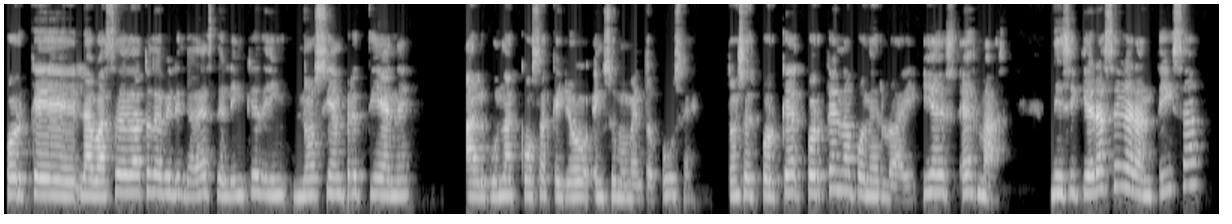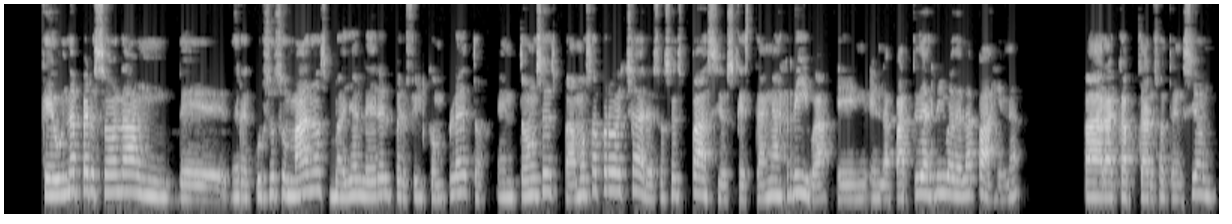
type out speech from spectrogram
porque la base de datos de habilidades de LinkedIn no siempre tiene alguna cosa que yo en su momento puse. Entonces, ¿por qué, ¿por qué no ponerlo ahí? Y es, es más, ni siquiera se garantiza que una persona de, recursos humanos vaya a leer el perfil completo. Entonces, vamos a aprovechar esos espacios que están arriba, en, en la parte de arriba de la página, para captar su atención.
